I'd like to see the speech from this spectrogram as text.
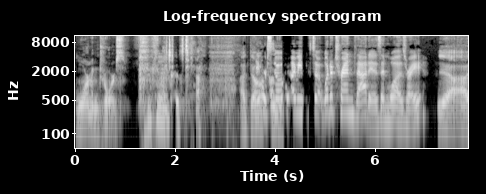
warming drawers. I mm-hmm. just, I don't. They were so. I mean, so what a trend that is and was, right? Yeah, I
